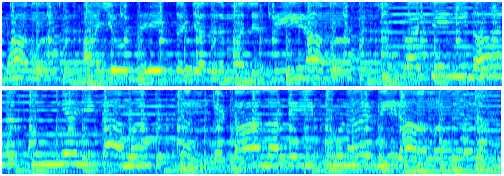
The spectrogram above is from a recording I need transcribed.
धाम अयोध्येत जलमल श्रीराम. सुखाचे निधान पुण्य हे काम संकटाला देई पूर्ण विराम.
